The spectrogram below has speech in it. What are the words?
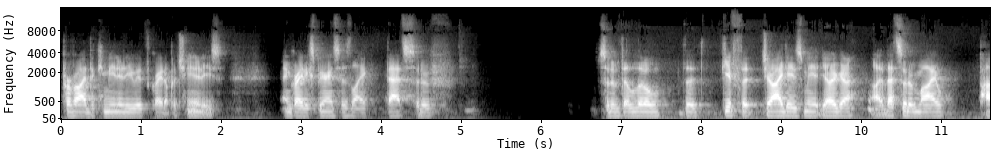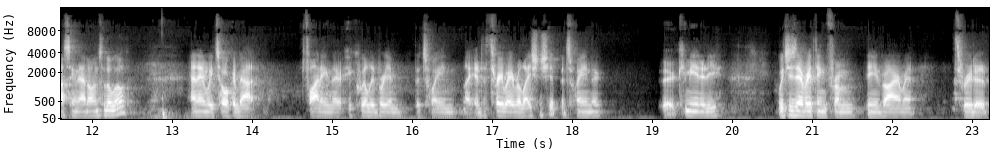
provide the community with great opportunities and great experiences, like that's sort of sort of the little the gift that Jai gives me at yoga. I, that's sort of my passing that on to the world. And then we talk about finding the equilibrium between like the three-way relationship between the, the community, which is everything from the environment through to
